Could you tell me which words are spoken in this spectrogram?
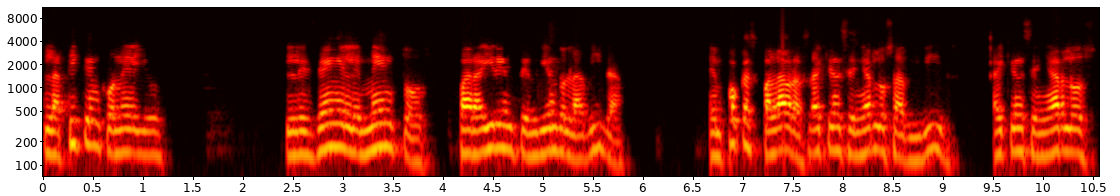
platiquen con ellos, les den elementos para ir entendiendo la vida. En pocas palabras, hay que enseñarlos a vivir, hay que enseñarlos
